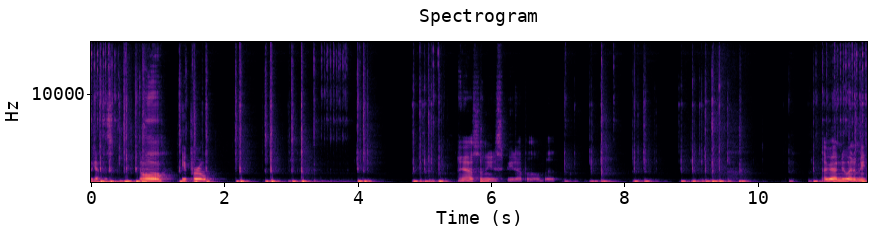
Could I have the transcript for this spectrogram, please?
We got this. Oh, he pearled. I also need to speed up a little bit. I got a new enemy.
